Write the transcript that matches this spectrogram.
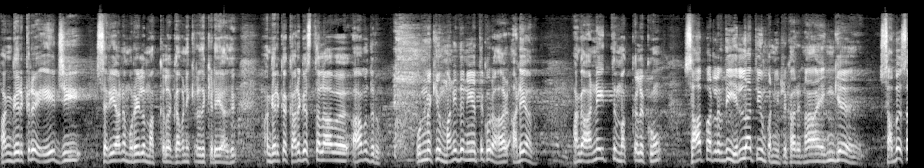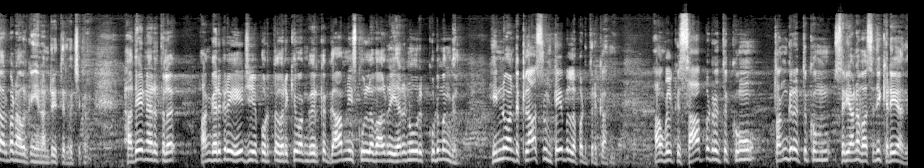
அங்கே இருக்கிற ஏஜி சரியான முறையில் மக்களை கவனிக்கிறது கிடையாது. அங்கே இருக்க கரகஸ்தலாவை ஆமதரும் உண்மைக்கும் மனித நேயத்துக்கு ஒரு அ- அடையாளம். அங்கே அனைத்து மக்களுக்கும் சாப்பாடுலேருந்து எல்லாத்தையும் பண்ணிகிட்ருக்காரு இருக்காரு. நான் இங்கே சபை சார்பாக நான் அவருக்கு என் நன்றியை தெரிவிச்சுக்கிறேன். அதே நேரத்தில் அங்கே இருக்கிற ஏஜியை பொறுத்த வரைக்கும் அங்கே இருக்க காமினி ஸ்கூலில் வாழ்கிற இரநூறு குடும்பங்கள் இன்னும் அந்த கிளாஸ் ரூம் டேபிளில் படுத்திருக்காங்க. அவங்களுக்கு சாப்பிட்றதுக்கும் தங்குறதுக்கும் சரியான வசதி கிடையாது.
